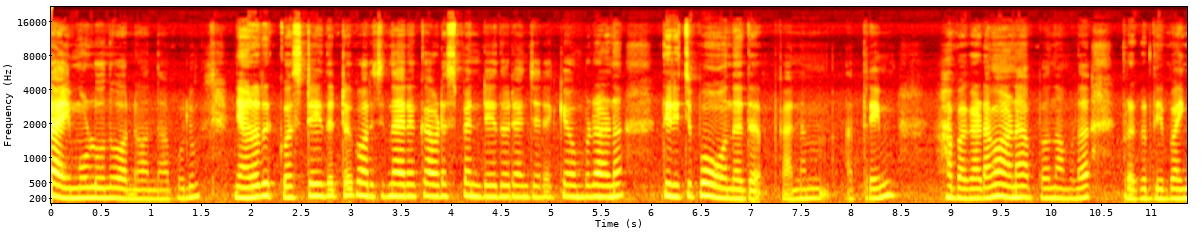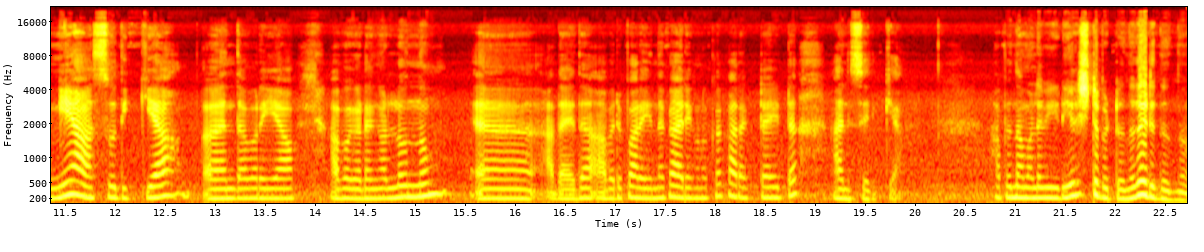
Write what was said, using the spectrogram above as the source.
ടൈമുള്ളൂ എന്ന് പറഞ്ഞു. വന്നാൽ പോലും ഞങ്ങൾ റിക്വസ്റ്റ് ചെയ്തിട്ട് കുറച്ച് നേരമൊക്കെ അവിടെ സ്പെൻഡ് ചെയ്ത് ഒരു അഞ്ചരയൊക്കെ ആകുമ്പോഴാണ് തിരിച്ച് പോകുന്നത് കാരണം അത്രയും അപകടമാണ്. അപ്പോൾ നമ്മൾ പ്രകൃതി ഭംഗി ആസ്വദിക്കുക എന്താ പറയുക അപകടങ്ങളിലൊന്നും അതായത് അവർ പറയുന്ന കാര്യങ്ങളൊക്കെ കറക്റ്റായിട്ട് അനുസരിക്കുക. അപ്പോൾ നമ്മളെ വീഡിയോ ഇഷ്ടപ്പെട്ടു എന്ന് കരുതുന്നു.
